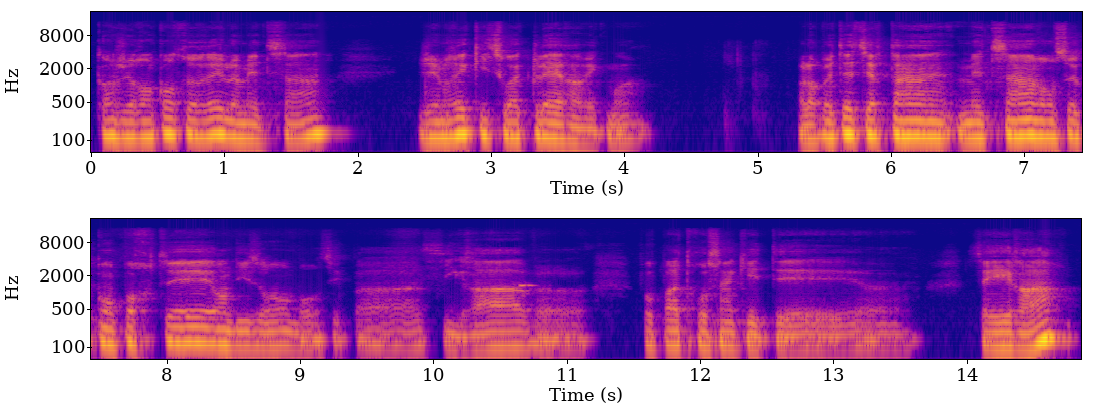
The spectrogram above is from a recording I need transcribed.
quand je rencontrerai le médecin, j'aimerais qu'il soit clair avec moi. Alors peut-être certains médecins vont se comporter en disant bon c'est pas si grave, euh, faut pas trop s'inquiéter, euh, ça ira.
